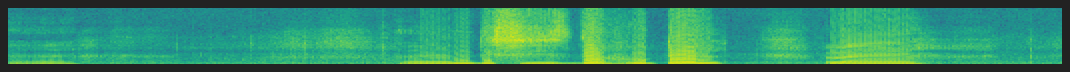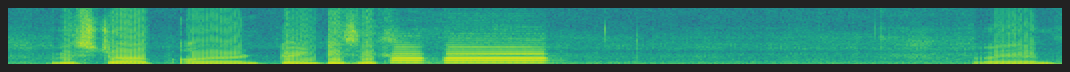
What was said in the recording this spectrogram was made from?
Uh, and this is the hotel where we stopped on 26 when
